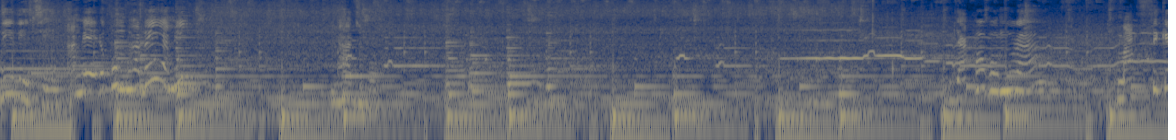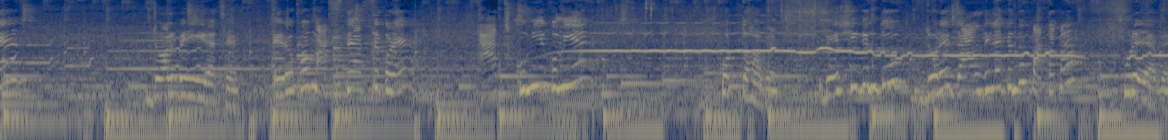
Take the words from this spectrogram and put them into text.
দিয়ে দিয়েছি। আমি এরকম ভাবেই আমি ভাজবো। দেখো বন্ধুরা মাছ থেকে জল বেরিয়ে গেছে। এরকম আস্তে আস্তে করে আজ কমিয়ে কমিয়ে করতে হবে। বেশি কিন্তু জোরে জাল দিলে কিন্তু পাতাটা পুড়ে যাবে।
